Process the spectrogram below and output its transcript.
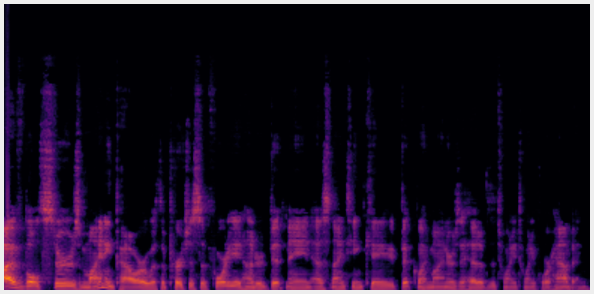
Hive bolsters mining power with the purchase of 4,800 Bitmain S19K Bitcoin miners ahead of the 2024 halving.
